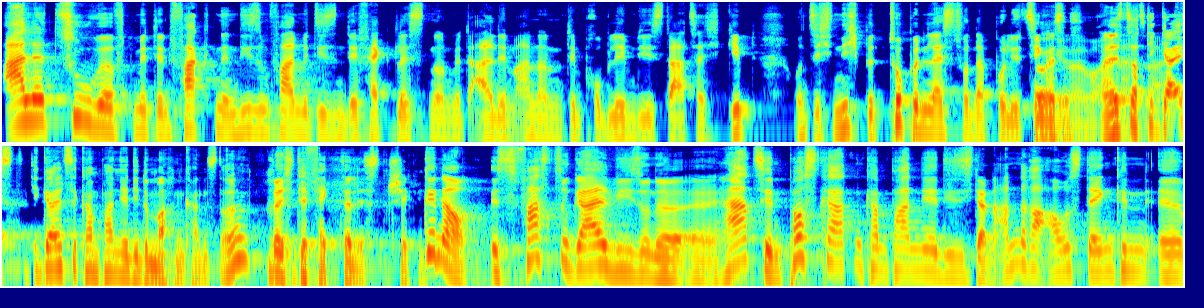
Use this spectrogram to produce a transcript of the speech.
alle zuwirft mit den Fakten, in diesem Fall mit diesen Defektlisten und mit all dem anderen und den Problemen, die es tatsächlich gibt und sich nicht betuppen lässt von der Politik. So ist es. wir Das ist doch die, geilste, die geilste Kampagne, die du machen kannst, oder? Richtig. Defekte Listen schicken. Genau, ist fast so geil wie so eine äh, Herzchen-Postkartenkampagne, die sich dann andere ausdenken, äh,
